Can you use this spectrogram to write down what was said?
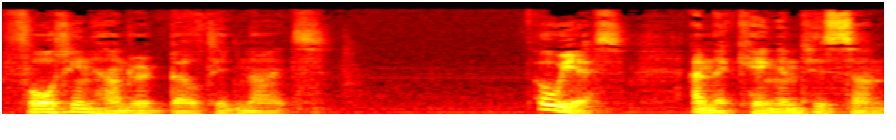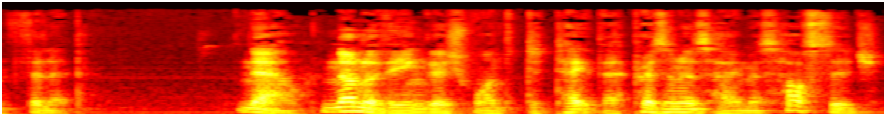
1,400 belted knights. Oh, yes, and the king and his son Philip. Now, none of the English wanted to take their prisoners home as hostage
